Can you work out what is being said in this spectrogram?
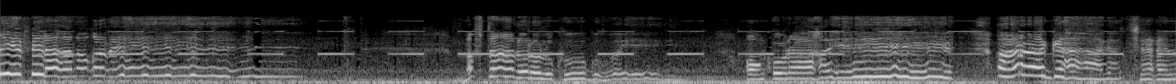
liifilaa noqday naftaan olol ku gubay oon kurahay araggaaga jecel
